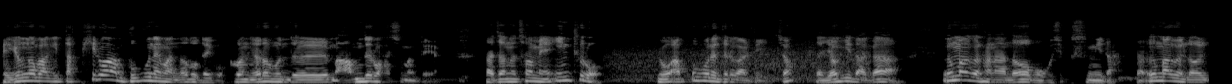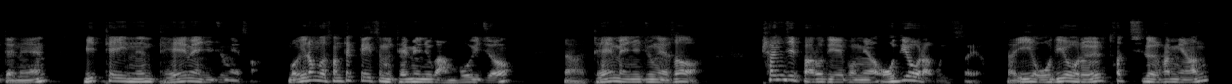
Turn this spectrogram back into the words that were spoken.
배경음악이 딱 필요한 부분에만 넣어도 되고 그건 여러분들 마음대로 하시면 돼요. 자, 저는 처음에 인트로 요 앞부분에 들어갈 때 있죠. 자, 여기다가 음악을 하나 넣어보고 싶습니다. 자, 음악을 넣을 때는 밑에 있는 대메뉴 중에서 뭐 이런 거 선택되어 있으면 대메뉴가 안 보이죠. 자, 대메뉴 중에서 편집 바로 뒤에 보면 오디오라고 있어요. 자, 이 오디오를 터치를 하면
